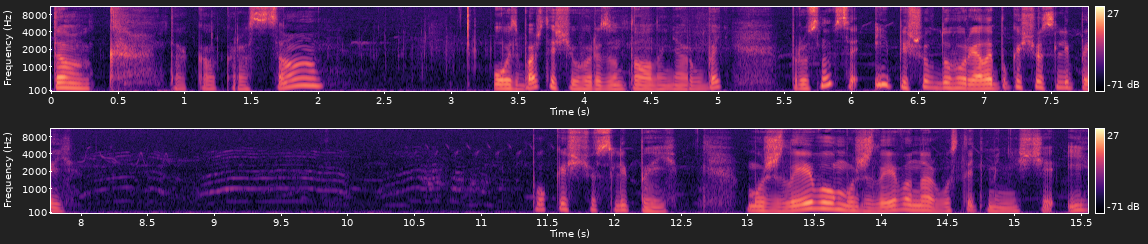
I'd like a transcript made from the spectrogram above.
Так, така краса. Ось, бачите, що горизонталення робить. Проснувся і пішов до гори, але поки що сліпий. Поки що сліпий. Можливо, можливо, наростить мені ще і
